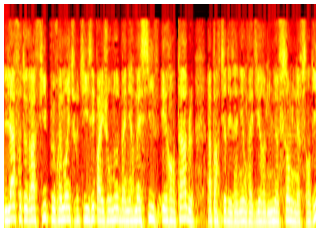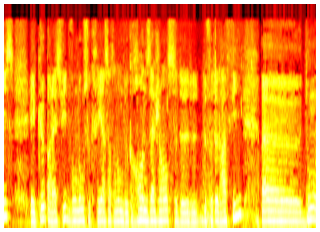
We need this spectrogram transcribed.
la photographie peut vraiment être utilisée par les journaux de manière massive et rentable à partir des années, on va dire, 1900-1910, et que par la suite vont donc se créer un certain nombre de grandes agences de, photographie, dont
